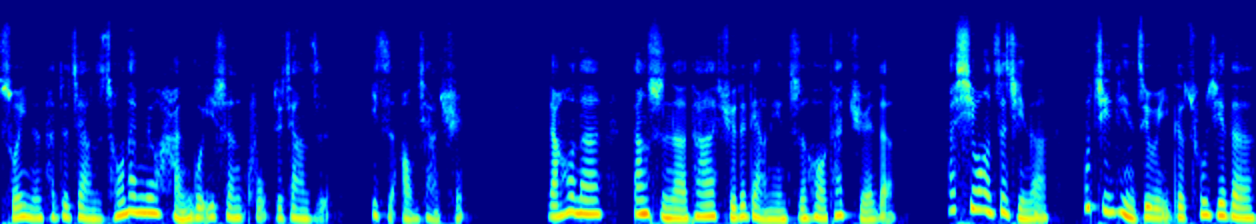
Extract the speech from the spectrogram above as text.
所以呢，他就这样子，从来没有喊过一声苦，就这样子一直熬下去。然后呢？当时呢，他学了两年之后，他觉得他希望自己呢，不仅仅只有一个出阶的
